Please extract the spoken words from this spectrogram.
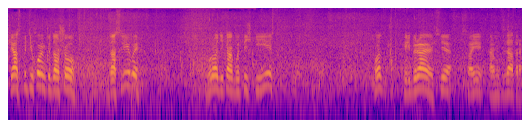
Сейчас потихоньку дошел до сливы. Вроде как бы тычки есть. Вот перебираю все свои ароматизаторы.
